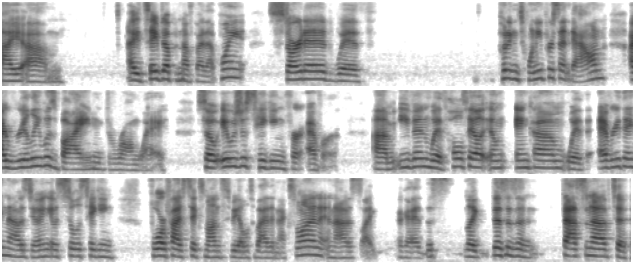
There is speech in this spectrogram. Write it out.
I um I had saved up enough by that point, started with putting 20% down. I really was buying the wrong way. So it was just taking forever. Um, even with wholesale in- income, with everything that I was doing, it was still was taking four, five, six months to be able to buy the next one. And I was like, okay, this like this isn't fast enough to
